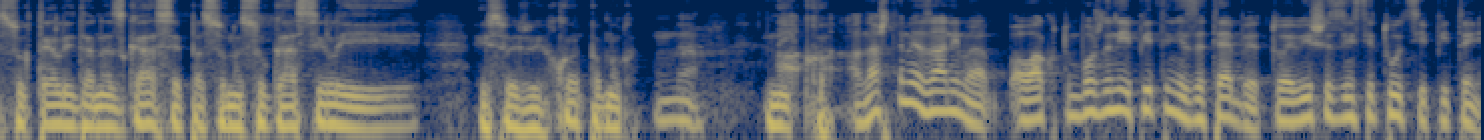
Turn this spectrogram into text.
su hteli da nas gase, pa su nas ugasili i, i sve živo. Ko je pomogao? Da. Niko. A, a znaš šta me zanima? Ovako, to možda nije pitanje za tebe, to je više za institucije pitanje.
